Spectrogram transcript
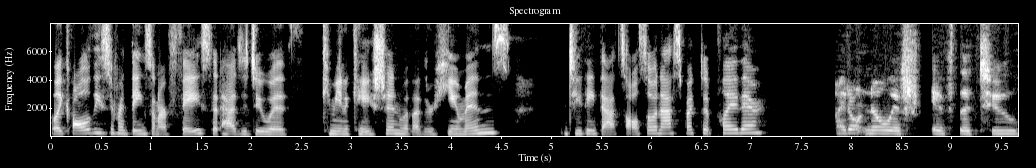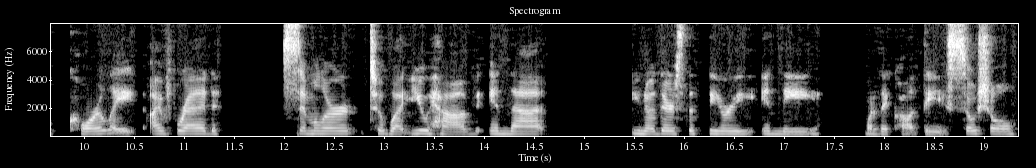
like all these different things on our face that had to do with communication with other humans. Do you think that's also an aspect at play there? I don't know if if the two correlate. I've read similar to what you have in that you know there's the theory in the what do they call it? The social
